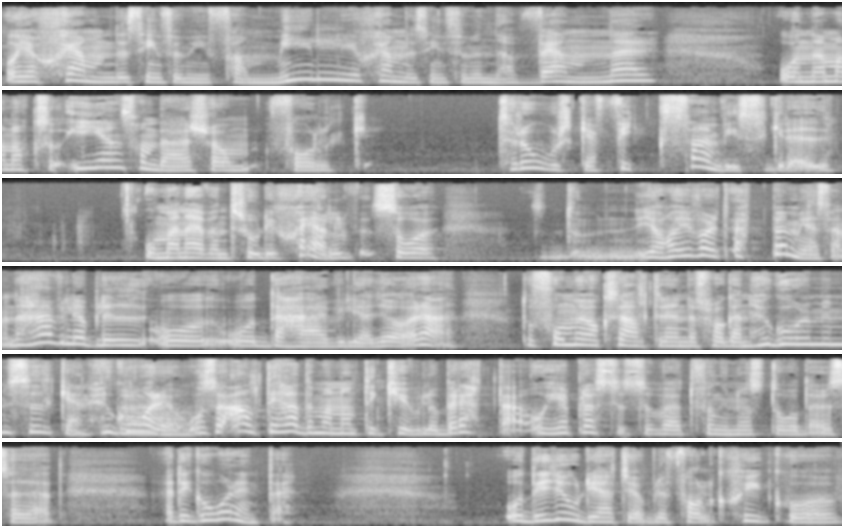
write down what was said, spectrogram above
Och jag skämdes inför min familj, jag skämdes inför mina vänner. Och när man också är en sån där som folk tror ska fixa en viss grej och man även tror det själv så jag har ju varit öppen med att det här vill jag bli och, och det här vill jag göra. Då får man också alltid den där frågan, hur går det med musiken? Hur går ja. det? Och så alltid hade man någonting kul att berätta. Och helt plötsligt så var jag tvungen att stå där och säga att det går inte. Och det gjorde att jag blev folkskygg och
